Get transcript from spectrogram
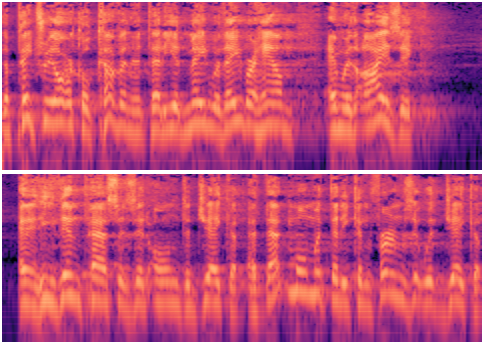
the patriarchal covenant that he had made with Abraham and with Isaac, and he then passes it on to Jacob. At that moment that he confirms it with Jacob,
